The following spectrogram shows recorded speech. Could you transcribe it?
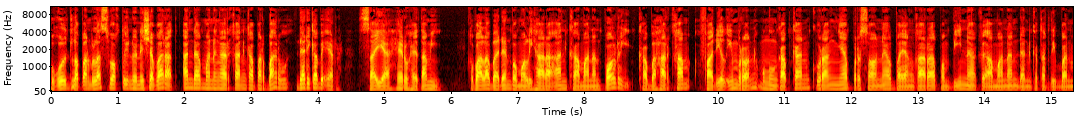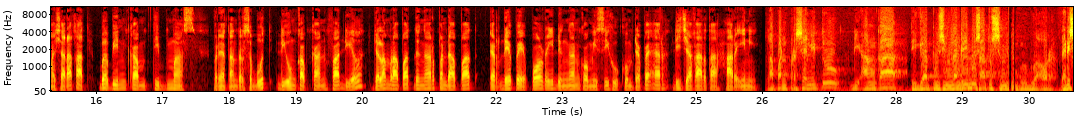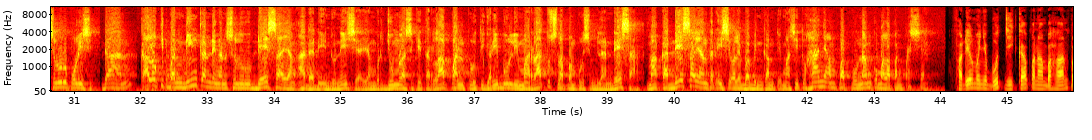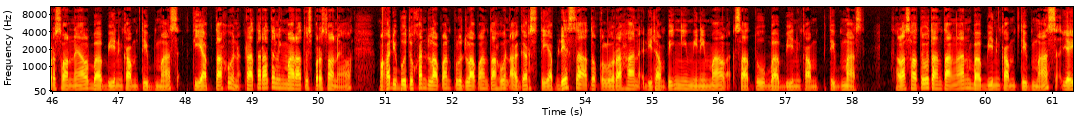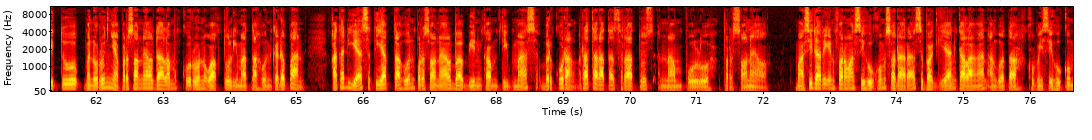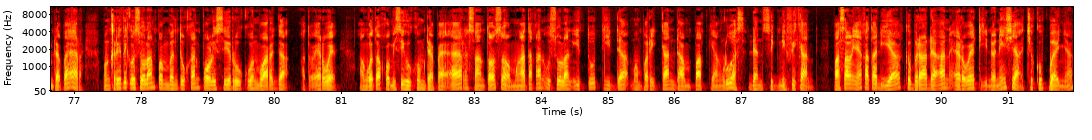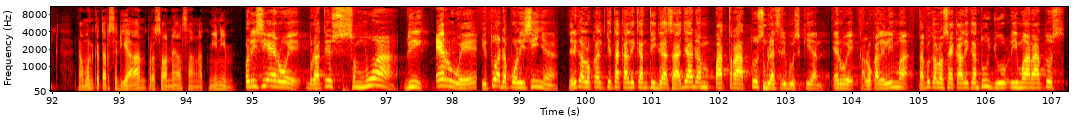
Pukul 18 waktu Indonesia Barat, Anda mendengarkan kabar baru dari KBR. Saya Heru Hetami. Kepala Badan Pemeliharaan Keamanan Polri, Kabahar Kam Fadil Imron, mengungkapkan kurangnya personel Bayangkara Pembina Keamanan dan Ketertiban Masyarakat, Babin Kamtibmas. Pernyataan tersebut diungkapkan Fadil dalam rapat dengar pendapat RDP Polri dengan Komisi Hukum DPR di Jakarta hari ini. 8 persen itu di angka 39.192 orang dari seluruh polisi. Dan kalau kita bandingkan dengan seluruh desa yang ada di Indonesia yang berjumlah sekitar 83.589 desa, maka desa yang terisi oleh Babin Kamtimas itu hanya 46,8 persen. Fadil menyebut jika penambahan personel Babin Kamtibmas tiap tahun rata-rata 500 personel, maka dibutuhkan 88 tahun agar setiap desa atau kelurahan didampingi minimal satu Babin Kamtibmas. Salah satu tantangan Babin Kamtibmas yaitu menurunnya personel dalam kurun waktu lima tahun ke depan. Kata dia, setiap tahun personel Babin Kamtibmas berkurang rata-rata 160 personel. Masih dari informasi hukum, saudara, sebagian kalangan anggota Komisi Hukum DPR mengkritik usulan pembentukan polisi rukun warga atau RW. Anggota Komisi Hukum DPR Santoso mengatakan usulan itu tidak memberikan dampak yang luas dan signifikan. Pasalnya, kata dia, keberadaan RW di Indonesia cukup banyak namun ketersediaan personel sangat minim. Polisi RW, berarti semua di RW itu ada polisinya. Jadi kalau kita kalikan tiga saja ada 411 ribu sekian RW, kalau kali lima. Tapi kalau saya kalikan tujuh, 580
